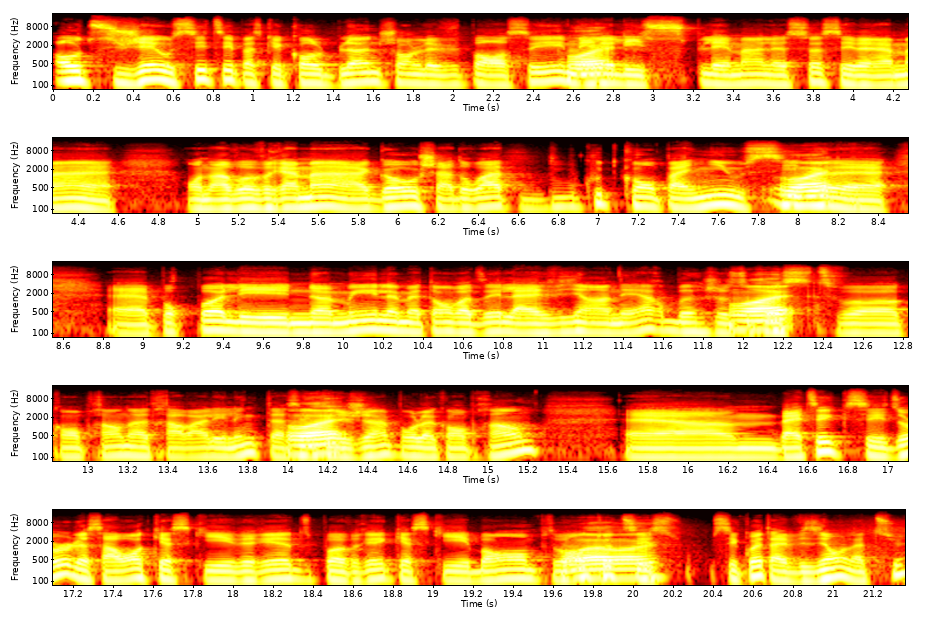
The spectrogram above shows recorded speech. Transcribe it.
autre sujet aussi, sais, parce que Cold Plunge, on l'a vu passer, mais Ouais. là, les suppléments, là, ça, c'est vraiment. On en va vraiment à gauche, à droite, beaucoup de compagnies aussi. Là, pour pas les nommer, là, mettons, on va dire la vie en herbe. Je sais Ouais. pas si tu vas comprendre à travers les lignes. Tu es assez Ouais. intelligent pour le comprendre. Euh, ben, tu sais, que c'est dur de savoir qu'est-ce qui est vrai, du pas vrai, qu'est-ce qui est bon. Puis Ouais, ouais. c'est- C'est quoi ta vision là-dessus?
